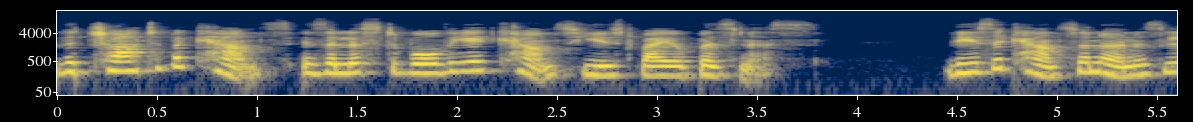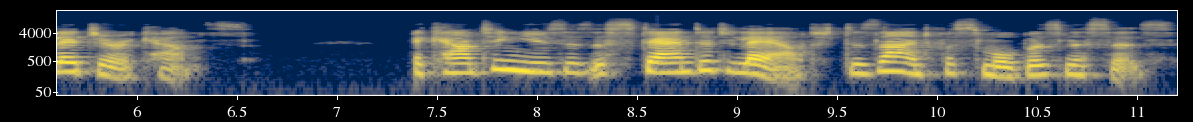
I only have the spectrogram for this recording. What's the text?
The chart of accounts is a list of all the accounts used by your business. These accounts are known as ledger accounts. Accounting uses a standard layout designed for small businesses.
